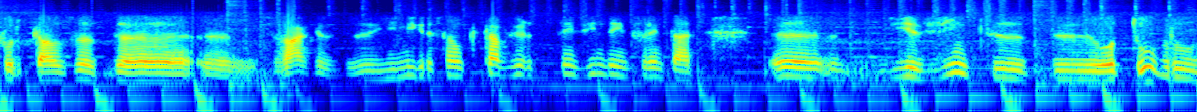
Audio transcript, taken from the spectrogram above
por causa da uh, vaga de imigração que Cabo Verde tem vindo a enfrentar. Uh, dia 20 de outubro,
